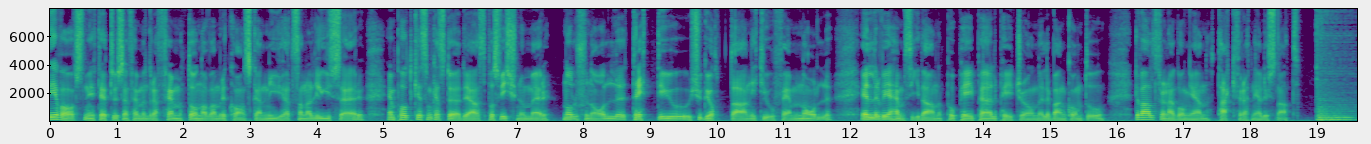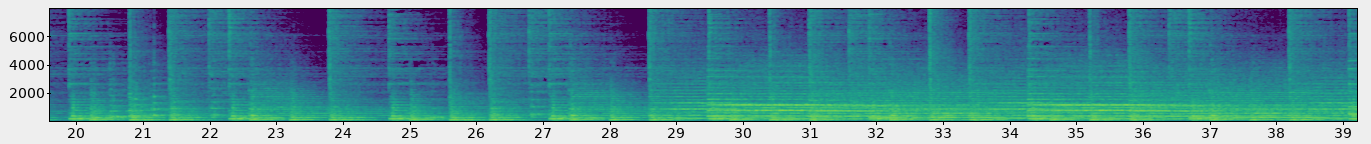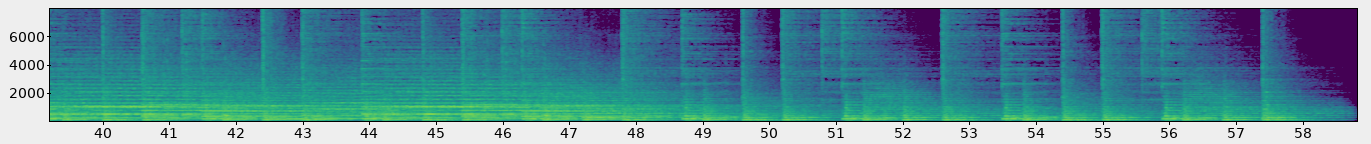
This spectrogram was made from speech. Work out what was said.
Det var avsnitt 1515 av amerikanska nyhetsanalyser. En podcast som kan stödjas på swishnummer 070-30 28 95 0 eller via hemsidan på Paypal, Patreon eller bankkonto. Det var allt för den här gången. Tack för att ni har lyssnat.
